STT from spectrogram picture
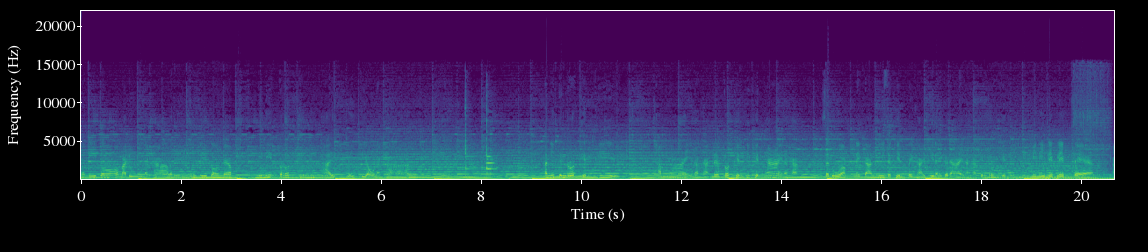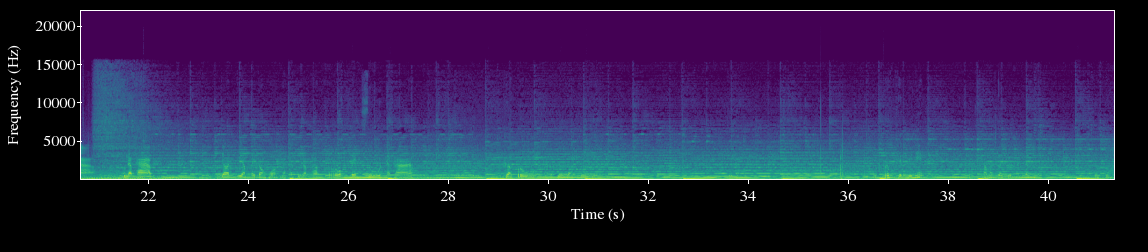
วันนี้ก็มาดูนะคะ วันนี้พี่กอแก้วมินิรถเข็นขายก๋วยเตี๋ยวนะคะ อันนี้เป็นรถเข็นที่ทำง่ายนะคะเรียกรถเข็นที่เข็นง่ายนะคะ สะดวกในการที่จะเข็นไปขายที่ไหนก็ได้นะคะ เป็นรถเข็นมินิเล็กๆ แต่คุณภาพ ยอดเยี่ยมไม่ต้องห่วงนะคะ คุณภาพครบเต็มสูตรนะคะ เครื่องปรุงนี่ก็คือเครื่องปรุงเป็นรถเข็นมินิ ช่วยเข็นหน่อยแป๊บนึงช่วยเข็น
